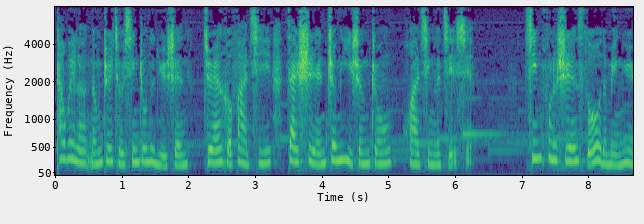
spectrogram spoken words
他为了能追求心中的女神，居然和发妻在世人争议声中划清了界限。倾覆了诗人所有的名誉，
